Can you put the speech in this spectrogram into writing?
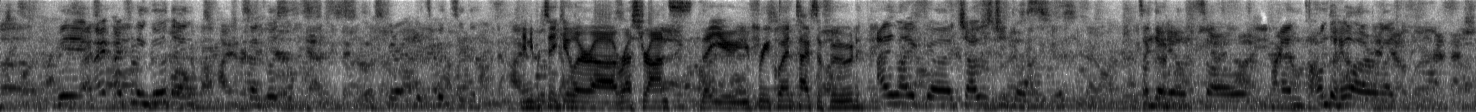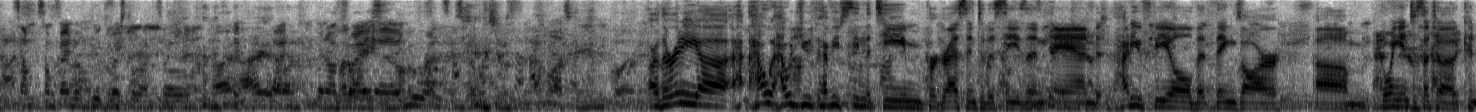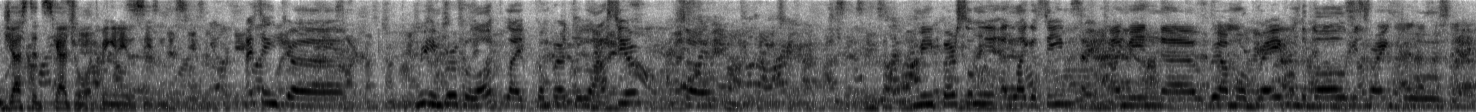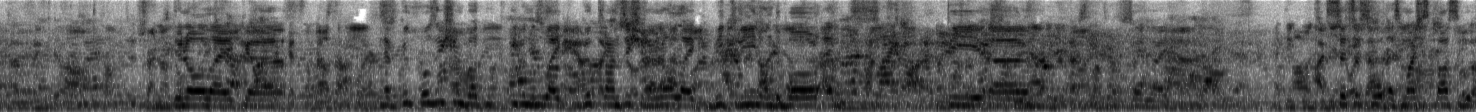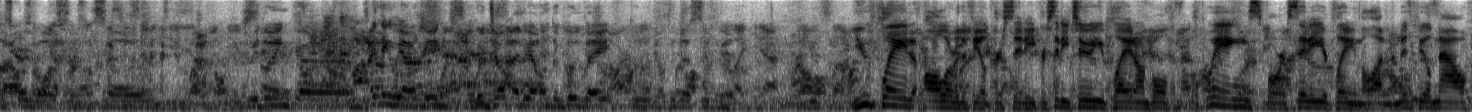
we, I, I'm feeling good and St. Louis, it's it's, it's, great, it's good city. Any particular uh, restaurants that you, you frequent, types of food? I like uh, Charlie Gitto's on the hill. So and on the hill are like some some kind of good restaurant. So I'm gonna try uh, new ones. Are there any? Uh, how, how would you have you seen the team progress into the season, and how do you feel that things are um, going into such a congested schedule at the beginning of the season? I think uh, we improve a lot, like compared to last year. So me personally and like a team, I mean, uh, we are more brave on the ball. We're trying to, you know, like uh, have good position, but even like good transition. You know, like be clean on the ball and be, um, how to say, like successful as much as possible to score goals. You know? So we're doing. Uh, I think we are doing a good job and we are on the good way to, to the season. You've played all over the field for City. For City 2, you played on both, both wings. For City, you're playing a lot in the midfield now.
